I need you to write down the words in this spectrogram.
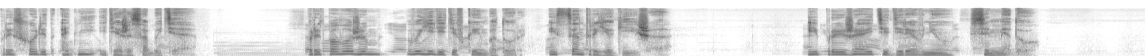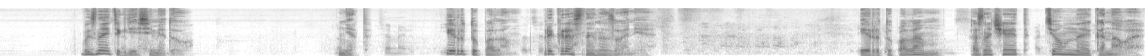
происходят одни и те же события. Предположим, вы едете в Коимбатур из центра Йогииша и проезжаете деревню Семеду. Вы знаете, где Семеду? Нет. Иртупалам — прекрасное название. Иртупалам означает «темная канава».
